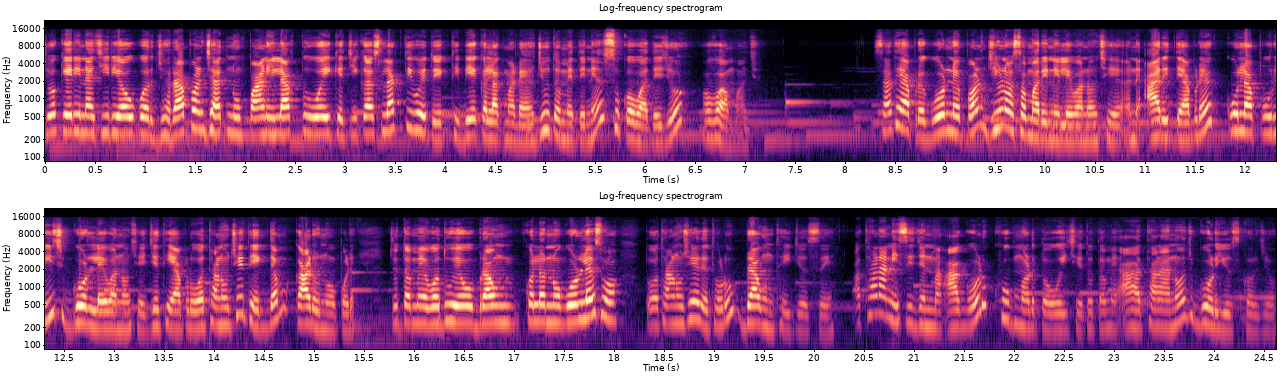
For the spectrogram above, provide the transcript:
જો કેરીના ચીરિયા ઉપર જરા પણ જાતનું પાણી લાગતું હોય કે ચિકાસ લાગતી હોય તો એકથી બે કલાક માટે હજુ તમે તેને સૂકવવા દેજો હવામાં જ. સાથે આપણે ગોળને પણ ઝીણો સમારીને લેવાનો છે અને આ રીતે આપણે કોલ્હાપુરી જ ગોળ લેવાનો છે. જેથી આપણું અથાણું છે તે એકદમ કાળું ન પડે. જો તમે વધુ એવો બ્રાઉન કલરનો ગોળ લેશો, તો અથાણું છે તે થોડું બ્રાઉન થઈ જશે. અથાણાની સિઝનમાં આ ગોળ ખૂબ મળતો હોય છે, તો તમે આ અથાણાનો જ ગોળ યુઝ કરજો.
